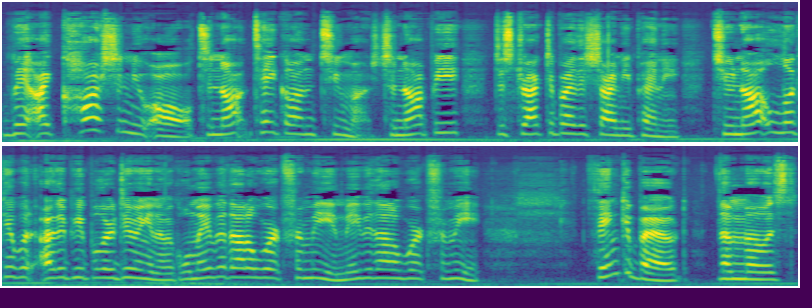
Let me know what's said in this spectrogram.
may I caution you all to not take on too much, to not be distracted by the shiny penny, to not look at what other people are doing and I'm like, well, maybe that'll work for me and maybe that'll work for me. Think about the most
